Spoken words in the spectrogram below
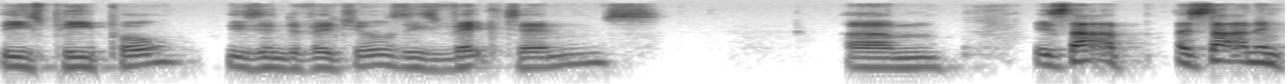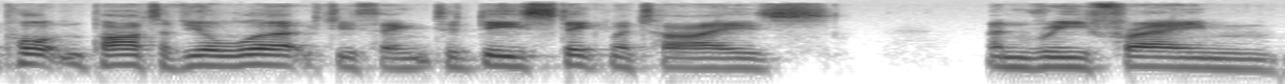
these people these individuals these victims. Um, is that a, is that an important part of your work do you think to destigmatize and reframe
